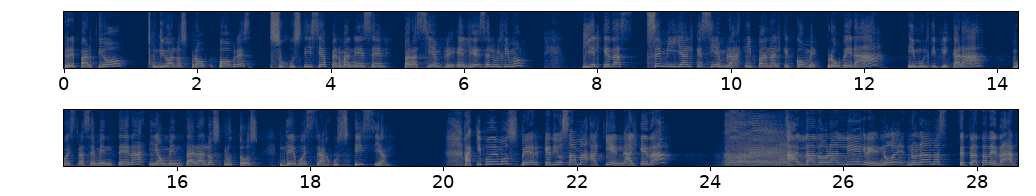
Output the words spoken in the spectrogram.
Repartió, dio a los pobres, su justicia permanece para siempre. El día es el último. Y el que da semilla al que siembra y pan al que come, proveerá y multiplicará vuestra sementera y aumentará los frutos de vuestra justicia. Aquí podemos ver que Dios ama a quién, al que da, al dador alegre. No, no nada más se trata de dar,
